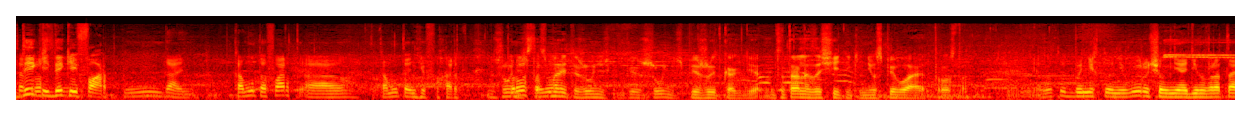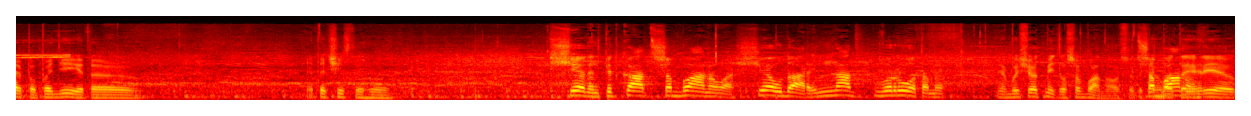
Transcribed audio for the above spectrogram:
Це дикий, просто- дикий фарт. М, Да, кому-то фарт, а кому-то не фарт. Жунич, Просто, ну- посмотрите, Жунич, Жунич бежит как где. Центральные защитники не успевают просто. Не, Ну тут бы никто не выручил, ни один вратарь попади, это, это чистый гол. Ще один підкат Шабанова, ще удар і над воротами. Я бы еще отметил Шабанова все-таки. Шабанов. В этой игре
